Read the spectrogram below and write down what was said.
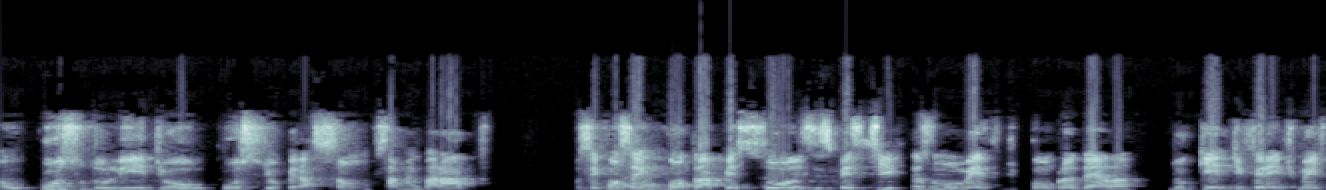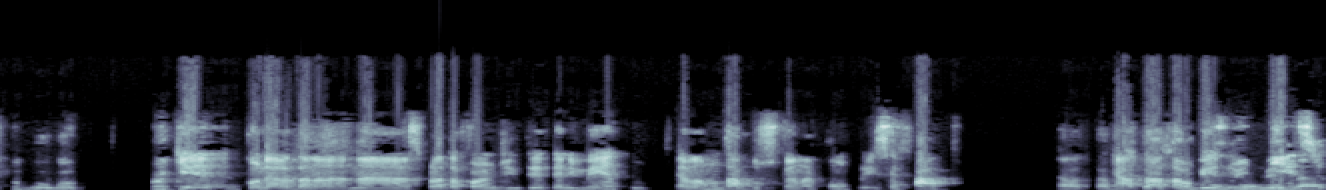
o custo do lead ou o custo de operação está mais barato. Você consegue é encontrar pessoas específicas no momento de compra dela do que diferentemente do Google. Porque quando ela está na, nas plataformas de entretenimento, ela não está buscando a compra, isso é fato. Ela está tá, talvez no início, né?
